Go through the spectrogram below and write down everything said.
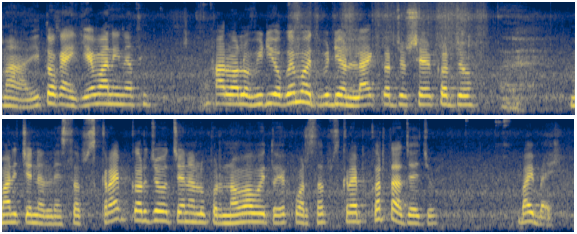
ના એ તો કાંઈ કહેવાની નથી. સારું હાલો વીડિયો ગમ્યો હોય તો વિડીયોને લાઇક કરજો શેર કરજો. મારી ચેનલને સબસ્ક્રાઈબ કરજો. ચેનલ ઉપર નવા હોય તો એકવાર સબસ્ક્રાઈબ કરતા જજો. બાય બાય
